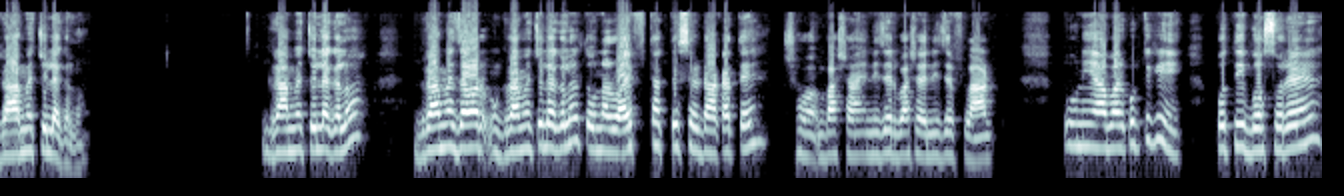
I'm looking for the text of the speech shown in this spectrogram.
গ্রামে চলে গেল। গ্রামে চলে গেল। গ্রামে যাওয়ার, গ্রামে চলে গেল। তো ওনার ওয়াইফ থাকতেছে ঢাকাতে বাসায়, নিজের বাসায়, নিজের ফ্ল্যাট উনি আবার করতে কি? প্রতি বছরে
